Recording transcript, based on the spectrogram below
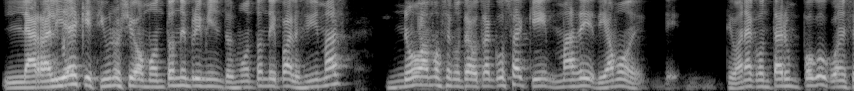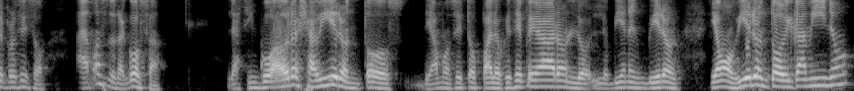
La realidad es que si uno lleva un montón de emprendimientos, un montón de palos y demás, no vamos a encontrar otra cosa que más de, digamos, te van a contar un poco cuál es el proceso. Además, otra cosa las incubadoras ya vieron todos, digamos, estos palos que se pegaron, lo, vienen, vieron, digamos, vieron todo el camino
